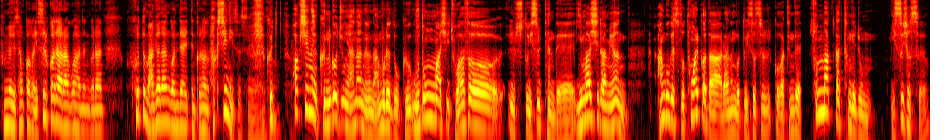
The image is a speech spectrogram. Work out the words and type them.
분명히 성과가 있을 거다라고 하는 그런 그것도 막연한 건데 하여튼 그런 확신이 있었어요. 그래서. 그 확신의 근거 중에 하나는 아무래도 그 우동 맛이 좋아서일 수도 있을 텐데 이 맛이라면 한국에서도 통할 거다라는 것도 있었을 것 같은데 손맛 같은 게 좀 있으셨어요?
